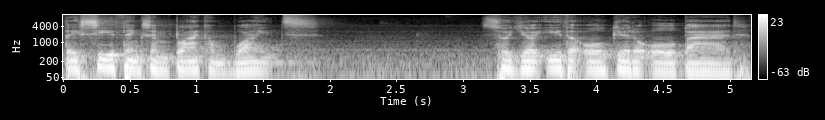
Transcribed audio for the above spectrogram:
They see things in black and white so you're either all good or all bad.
